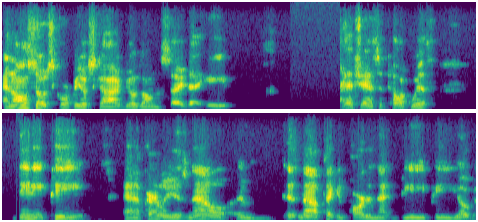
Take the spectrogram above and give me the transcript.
And also, Scorpio Sky goes on to say that he had a chance to talk with DDP, and apparently is now is now taking part in that DDP yoga.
